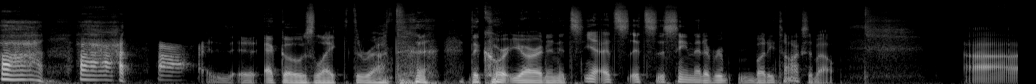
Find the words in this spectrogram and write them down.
ah ah ah. it echoes like throughout the, the courtyard and it's yeah it's it's the scene that everybody talks about uh,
